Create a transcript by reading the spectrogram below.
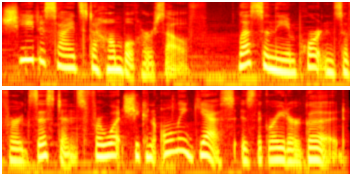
She decides to humble herself, lessen the importance of her existence for what she can only guess is the greater good.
